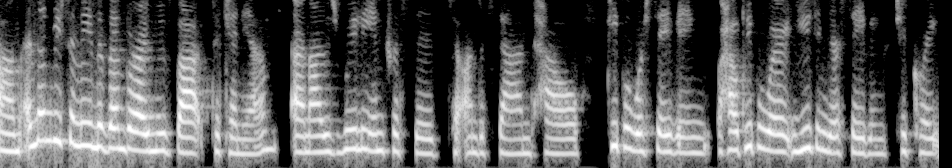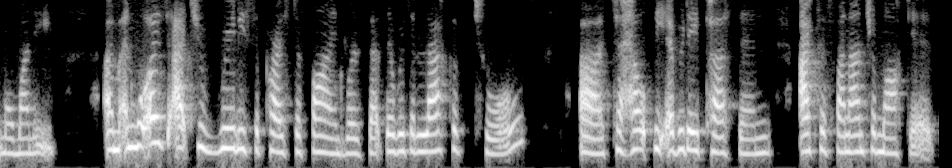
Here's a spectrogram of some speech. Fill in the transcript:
Um, and then recently in November, I moved back to Kenya and I was really interested to understand how people were saving, how people were using their savings to create more money. Um, and what I was actually really surprised to find was that there was a lack of tools uh, to help the everyday person access financial markets.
